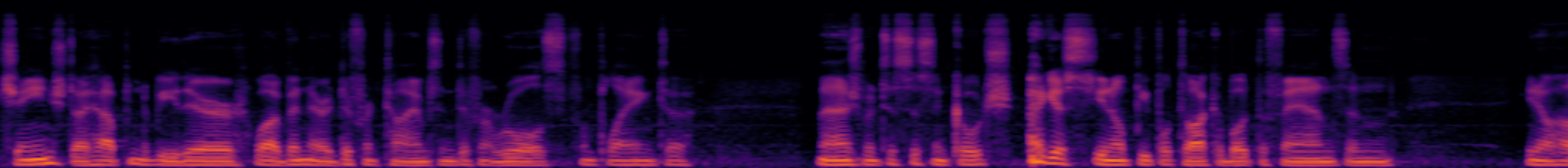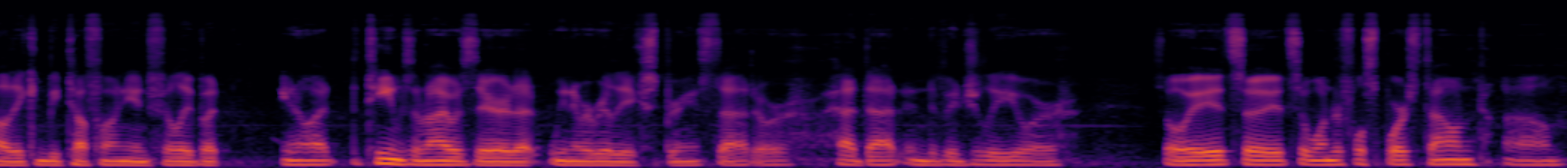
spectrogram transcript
changed. I happened to be there. Well, I've been there at different times in different roles, from playing to management assistant coach. I guess you know people talk about the fans and you know how they can be tough on you in Philly, but you know at the teams when I was there that we never really experienced that or had that individually or so it's a it's a wonderful sports town. Um,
